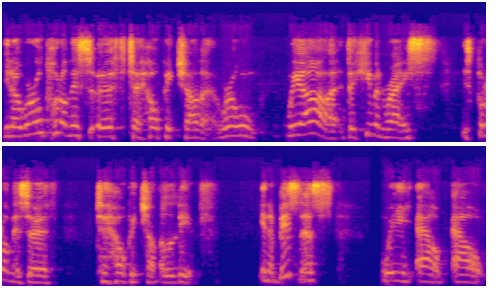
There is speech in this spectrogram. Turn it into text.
you know we're all put on this earth to help each other we're all we are the human race is put on this earth to help each other live in a business, we our, our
